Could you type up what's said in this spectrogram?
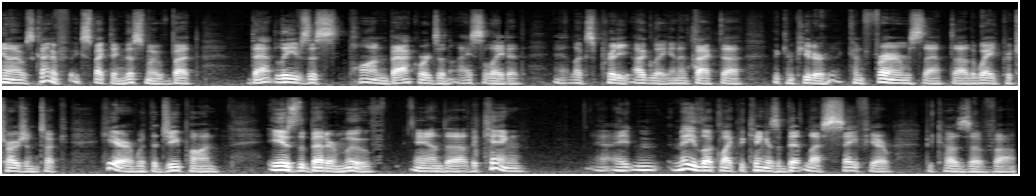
know, I was kind of expecting this move, but that leaves this pawn backwards and isolated. It looks pretty ugly. And in fact, uh, the computer confirms that uh, the way Petrosian took here with the g-pawn is the better move. And uh, the king, uh, it may look like the king is a bit less safe here because of uh,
